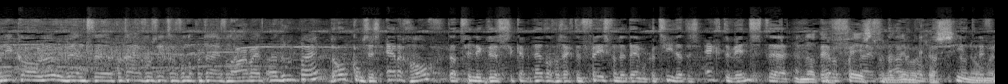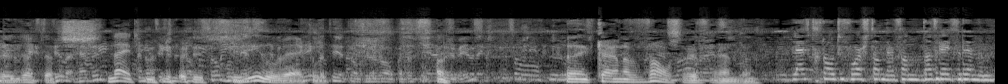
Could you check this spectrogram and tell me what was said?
Meneer Kolen, u bent uh, partijvoorzitter van de Partij van de Arbeid. Uh, doet het pijn? De opkomst is erg hoog. Dat vind ik dus, ik heb het net al gezegd, een feest van de democratie. Dat is echt de winst. Uh, en dat een feest van de, de democratie dat, noemen, dat, dat, dat snijdt me de ziel werkelijk. Oh, een carnavalsreferendum. Blijft grote voorstander van dat referendum.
